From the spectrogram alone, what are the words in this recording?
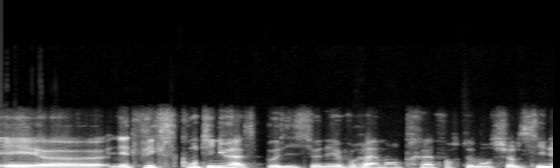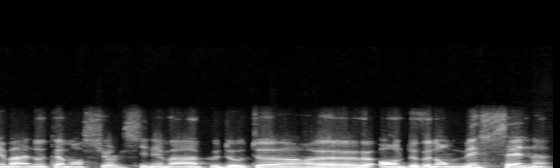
Et euh, Netflix continue à se positionner vraiment très fortement sur le cinéma, notamment sur le cinéma un peu d'auteur, euh, en devenant mécène,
